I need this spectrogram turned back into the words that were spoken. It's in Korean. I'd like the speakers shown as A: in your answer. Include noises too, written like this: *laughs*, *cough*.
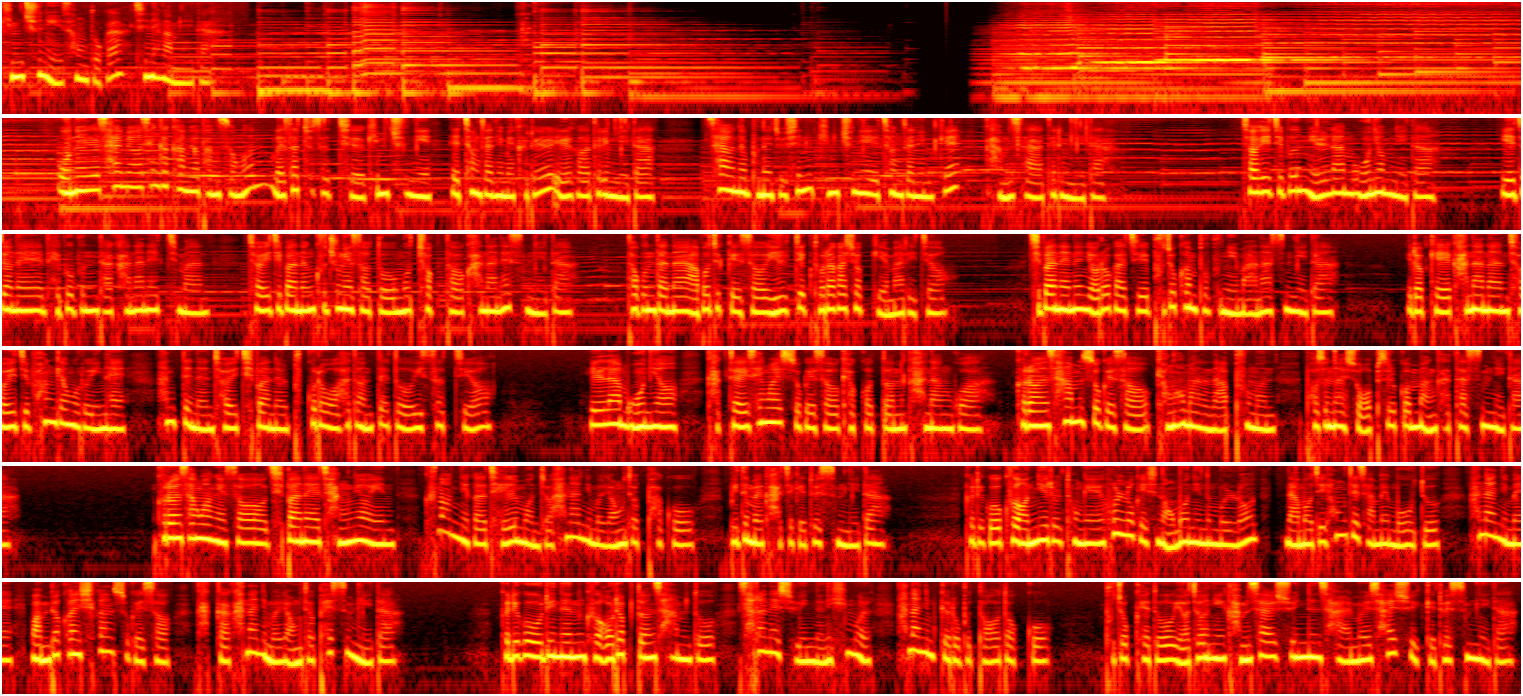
A: 김춘희 성도가 진행합니다. 오늘 살며 생각하며 방송은 메사추세츠 김춘희 애청자님의 글을 읽어 드립니다. 사연을 보내주신 김춘희 애청자님께 감사드립니다. 저희 집은 일남 5녀입니다. 예전에 대부분 다 가난했지만 저희 집안은 그 중에서도 무척 더 가난했습니다. 더군다나 아버지께서 일찍 돌아가셨기에 말이죠. 집안에는 여러 가지 부족한 부분이 많았습니다. 이렇게 가난한 저희 집 환경으로 인해 한때는 저희 집안을 부끄러워하던 때도 있었지요. 일남 오녀 각자의 생활 속에서 겪었던 가난과 그런 삶 속에서 경험하는 아픔은 벗어날 수 없을 것만 같았습니다. 그런 상황에서 집안의 장녀인 큰언니가 제일 먼저 하나님을 영접하고 믿음을 가지게 됐습니다. 그리고 그 언니를 통해 홀로 계신 어머니는 물론 나머지 형제 자매 모두 하나님의 완벽한 시간 속에서 각각 하나님을 영접했습니다. 그리고 우리는 그 어렵던 삶도 살아낼 수 있는 힘을 하나님께로부터 얻었고 부족해도 여전히 감사할 수 있는 삶을 살 수 있게 됐습니다.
